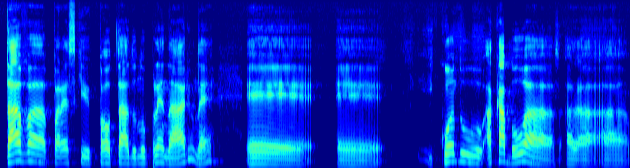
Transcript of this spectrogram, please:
estava, parece que, pautado no plenário, né? É, é, e quando acabou a, a, a,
